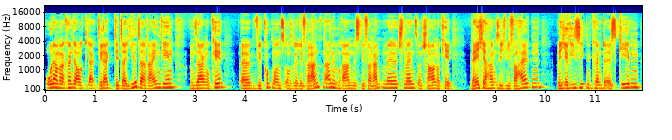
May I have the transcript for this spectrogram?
Oder man könnte auch direkt detaillierter reingehen und sagen, okay, äh, wir gucken uns unsere Lieferanten an im Rahmen des Lieferantenmanagements und schauen, okay, welche haben sich wie verhalten, welche Risiken könnte es geben,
